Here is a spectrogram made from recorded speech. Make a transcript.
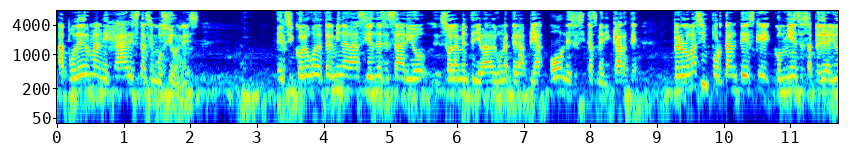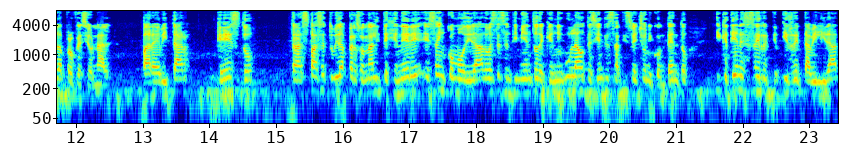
a poder manejar estas emociones. El psicólogo determinará si es necesario solamente llevar alguna terapia o necesitas medicarte, pero lo más importante es que comiences a pedir ayuda profesional para evitar que esto traspase tu vida personal y te genere esa incomodidad o este sentimiento de que en ningún lado te sientes satisfecho ni contento y que tienes esa irritabilidad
